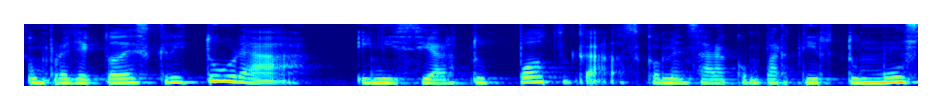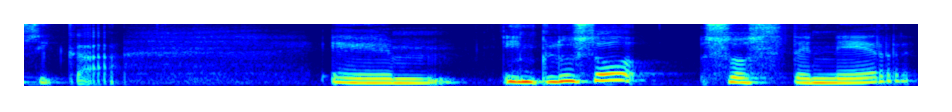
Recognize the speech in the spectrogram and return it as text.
un proyecto de escritura, iniciar tu podcast, comenzar a compartir tu música, em, incluso sostener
